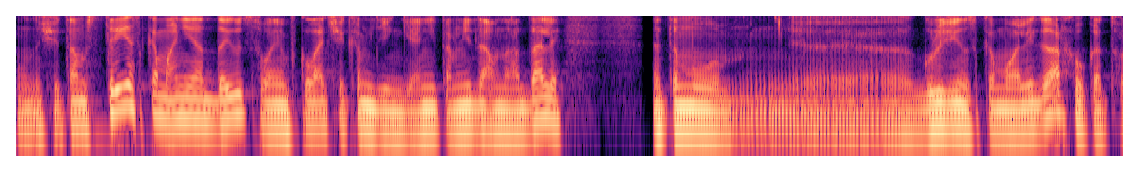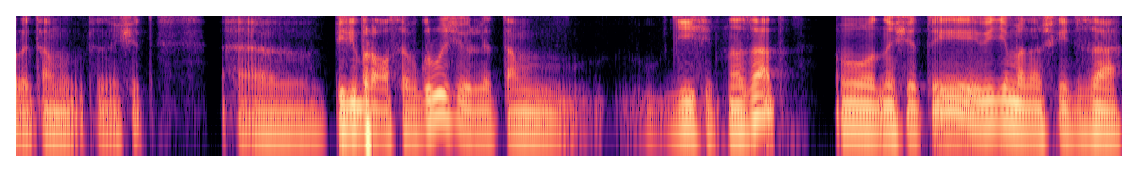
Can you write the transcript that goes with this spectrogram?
Значит, там с треском они отдают своим вкладчикам деньги. Они там недавно отдали этому э, грузинскому олигарху, который там, значит, э, перебрался в Грузию лет там 10 назад, вот, значит, и, видимо, так сказать, за,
